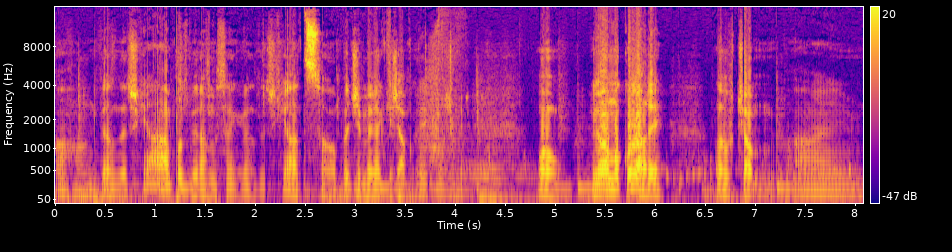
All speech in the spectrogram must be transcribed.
Aha, gwiazdeczki. A, pozbieramy sobie gwiazdeczki. A co? Będziemy jakiś upgrade może mieć. Wow, ja mam okulary. No chciałem... Aj,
